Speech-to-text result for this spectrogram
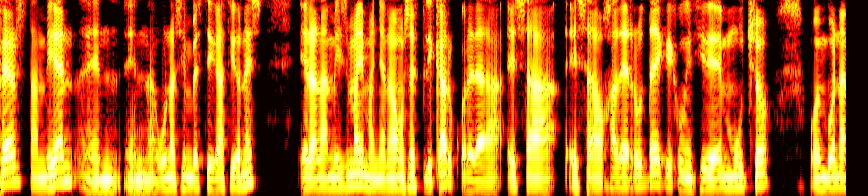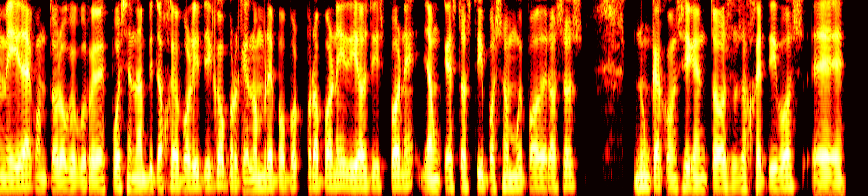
Hersh también en, algunas investigaciones, era la misma y mañana vamos a explicar cuál era esa, esa hoja de ruta y que coincide mucho o en buena medida con todo lo que ocurrió después en el ámbito geopolítico, porque el hombre propone y Dios dispone, y aunque estos tipos son muy poderosos, nunca consiguen todos sus objetivos. Eh,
